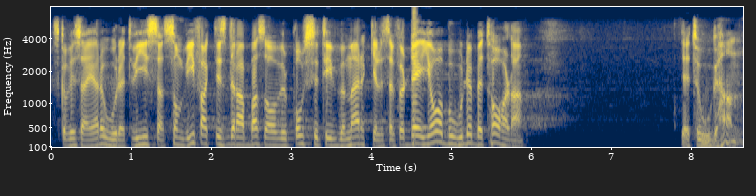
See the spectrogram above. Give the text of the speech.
ska vi säga det, orättvisa som vi faktiskt drabbas av ur positiv bemärkelse. För det jag borde betala, det tog han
